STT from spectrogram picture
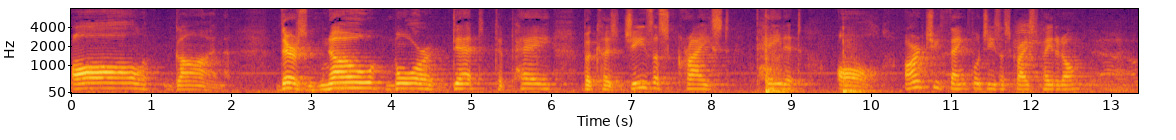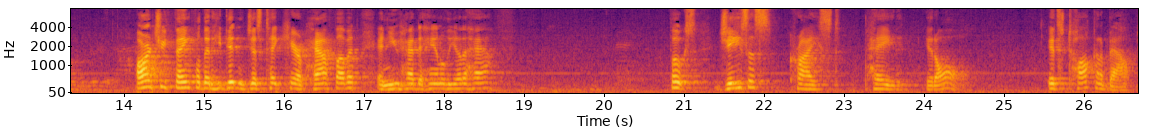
all gone. There's no more debt to pay because Jesus Christ paid it all Aren't you thankful Jesus Christ paid it all? Aren't you thankful that He didn't just take care of half of it and you had to handle the other half? Folks, Jesus Christ paid it all. It's talking about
